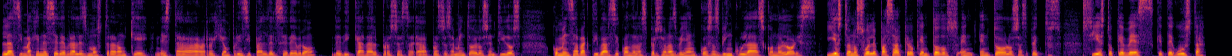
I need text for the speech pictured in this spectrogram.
Las imágenes cerebrales mostraron que esta región principal del cerebro dedicada al, procesamiento de los sentidos comenzaba a activarse cuando las personas veían cosas vinculadas con olores. Y esto nos suele pasar creo que en todos, en, todos los aspectos. Si esto que ves, que te gusta,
